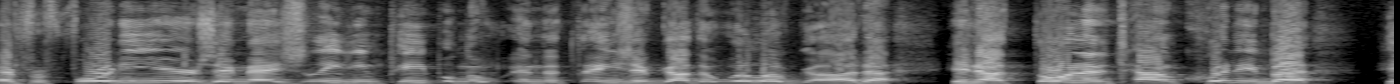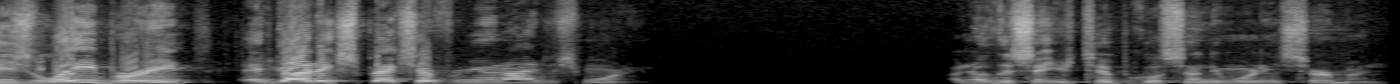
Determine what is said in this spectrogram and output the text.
and for 40 years, amen, he's leading people in the, in the things of God, the will of God. Uh, he's not throwing in the town quitting, but he's laboring. And God expects that from you and I this morning. I know this ain't your typical Sunday morning sermon,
